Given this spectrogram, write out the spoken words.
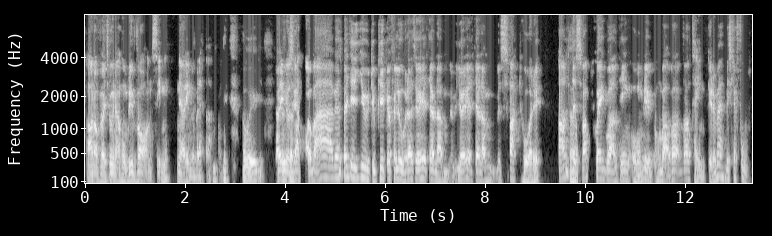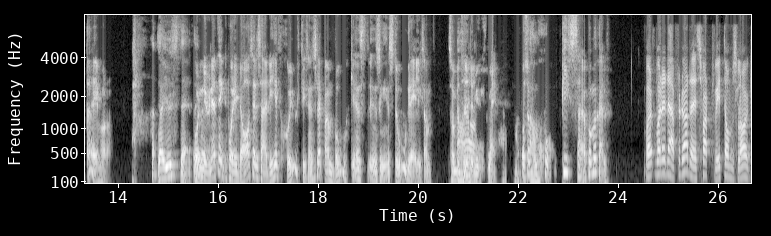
Ja, de var ju tvungna. Hon blev vansinnig när jag ringde och berättade. Jag ringde och skrattade och bara ah, vi har spelat in YouTube-klipp, jag förlorade så jag är helt jävla, jag är helt jävla svarthårig. Allt är Ja. svart skägg och allting. Och hon, blev, hon bara, vad, vad tänker du med? Vi ska fota dig imorgon. ja, just det. Och nu när jag tänker på det idag så är det så här, det är helt sjukt. Liksom. Släppa en bok, en, en, en stor grej liksom. Som Ja. betyder mycket för mig. Och så Ja. pissar jag på mig själv. Var, var det därför du hade svartvitt omslag?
